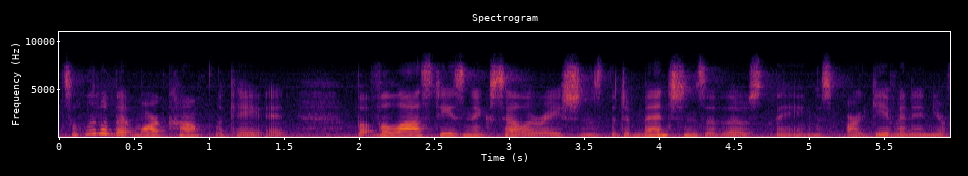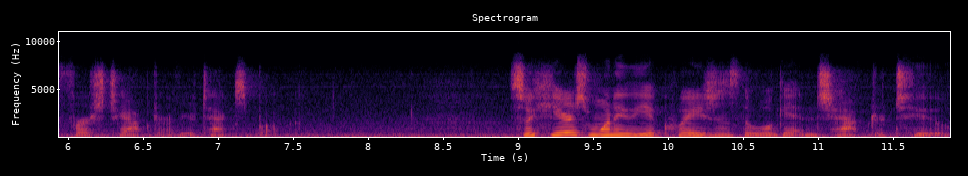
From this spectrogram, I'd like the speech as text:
It's a little bit more complicated, but velocities and accelerations, the dimensions of those things are given in your first chapter of your textbook. So here's one of the equations that we'll get in chapter 2,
